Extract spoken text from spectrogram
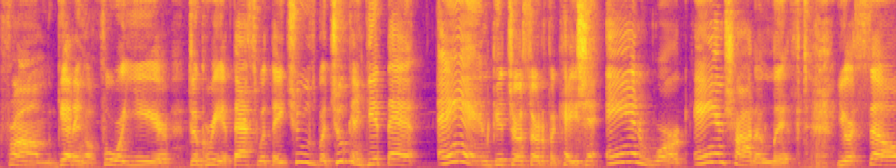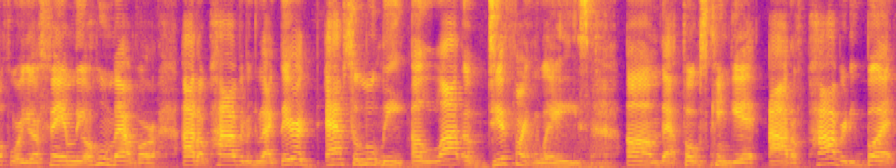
from getting a four year degree if that's what they choose, but you can get that and get your certification and work and try to lift yourself or your family or whomever out of poverty. Like there are absolutely a lot of different ways um, that folks can get out of poverty, but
